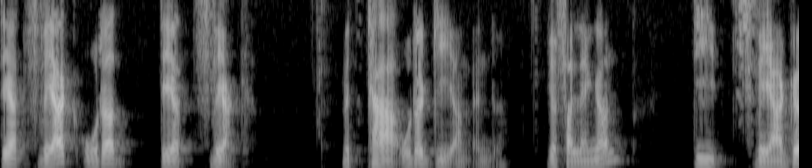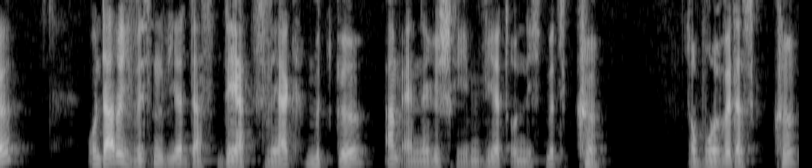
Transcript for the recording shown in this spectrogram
Der Zwerg oder der Zwerg mit K oder G am Ende. Wir verlängern die Zwerge und dadurch wissen wir, dass der Zwerg mit G am Ende geschrieben wird und nicht mit K. Obwohl wir das K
